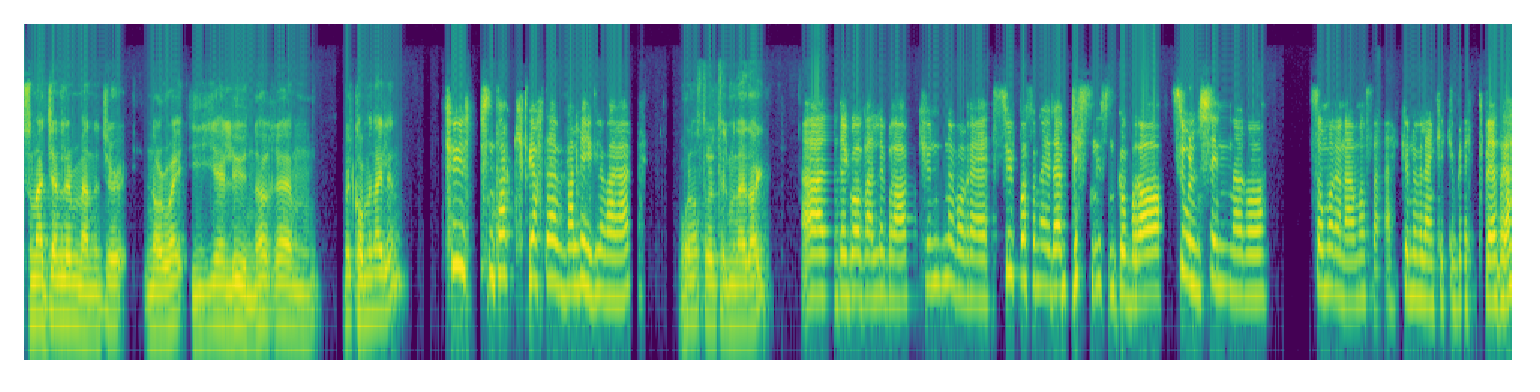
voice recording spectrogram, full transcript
som er general manager Norway i Luner. Velkommen, Eileen. Tusen takk, Bjarte. Veldig hyggelig å være her. Hvordan står det til med deg i dag? Det går veldig bra. Kundene våre er superfornøyde, businessen går bra, solen skinner og sommeren nærmer seg. Kunne vel egentlig ikke blitt bedre.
